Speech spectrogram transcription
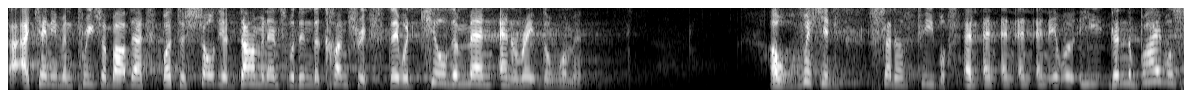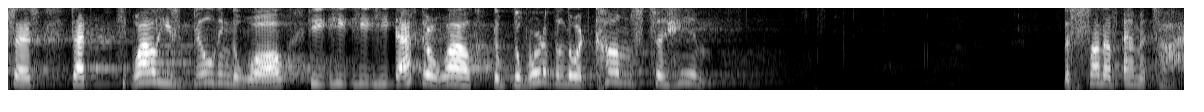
I can't even preach about that, but to show their dominance within the country, they would kill the men and rape the women. A wicked set of people. And, and, and, and, and it, he, then the Bible says that he, while he's building the wall, he, he, he, he, after a while, the, the word of the Lord comes to him. The son of Amittai.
